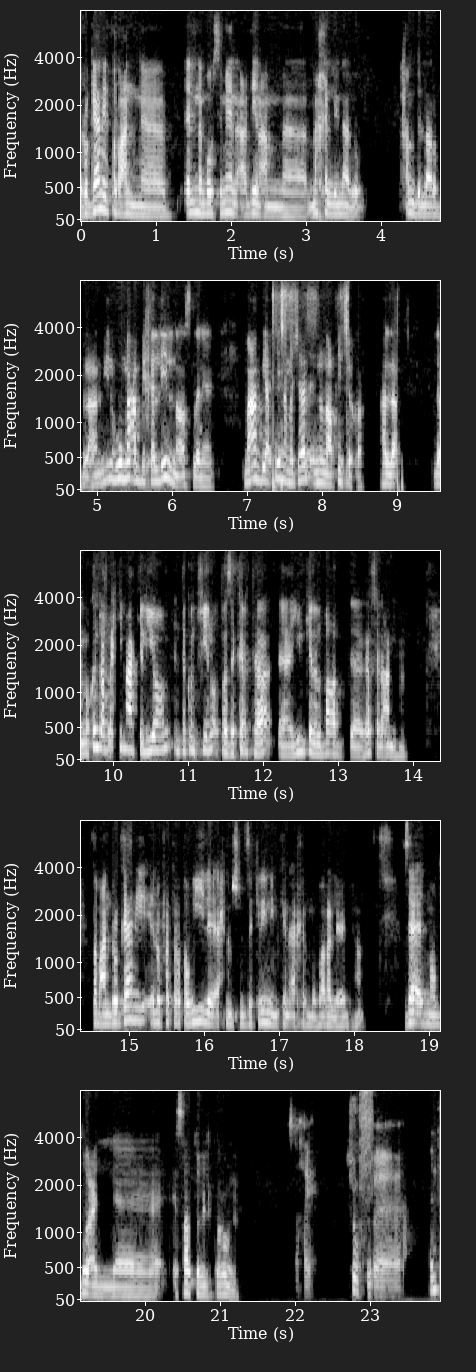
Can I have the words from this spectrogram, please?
روجاني طبعا آه، لنا موسمين قاعدين عم ما خلينا له. الحمد لله رب العالمين وهو ما عم بخلي لنا أصلا يعني ما عم بيعطينا مجال إنه نعطيه ثقة. هلأ لما كنت عم بحكي معك اليوم أنت كنت في نقطة ذكرتها آه، يمكن البعض غفل عنها. طبعا روجاني له فترة طويلة إحنا مش متذكرين يمكن آخر مباراة لعبها زائد موضوع آه، إصابته بالكورونا. صحيح. شوف آه، أنت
